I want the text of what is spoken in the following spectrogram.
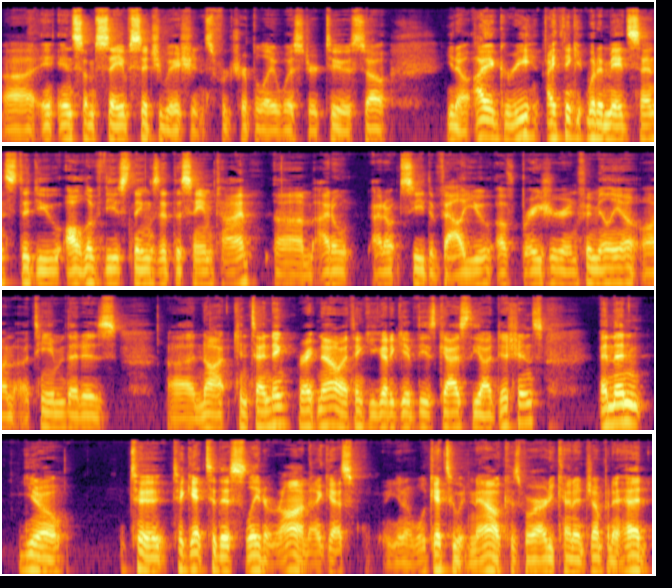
uh, in, in some save situations for AAA Worcester too. So you know I agree. I think it would have made sense to do all of these things at the same time. Um, I don't I don't see the value of Brasier and Familia on a team that is uh, not contending right now. I think you got to give these guys the auditions, and then you know to to get to this later on. I guess you know we'll get to it now because we're already kind of jumping ahead.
